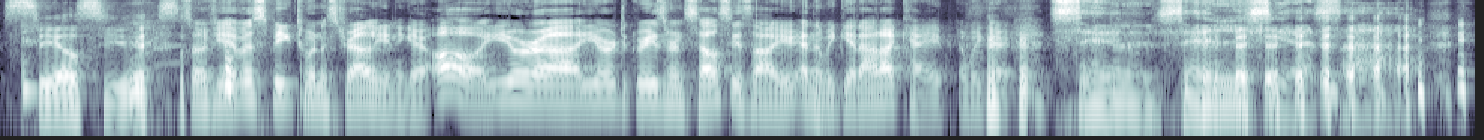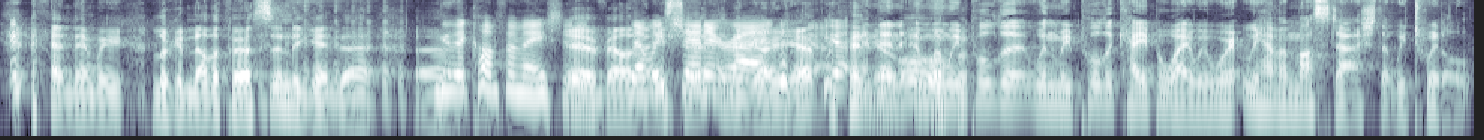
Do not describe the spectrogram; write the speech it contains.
Celsius. So if you ever speak to an Australian, you go, "Oh, your uh, your degrees are in Celsius, are you?" And then we get out our cape and we go, "Cel Celsius." ah." And then we look at another person to get the uh, the confirmation yeah validation. that we said it right. They go, yep. Yeah. And then and when we pull the when we pull the cape away, we we have a mustache that we twiddle,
